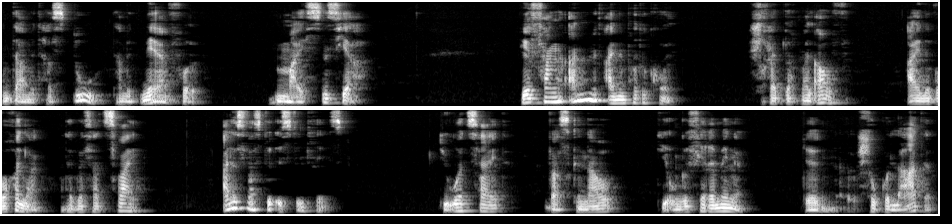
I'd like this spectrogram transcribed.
und damit hast du, damit mehr Erfolg? Meistens ja. Wir fangen an mit einem Protokoll. Schreib doch mal auf. Eine Woche lang oder besser zwei. Alles, was du isst und trinkst. Die Uhrzeit, was genau, die ungefähre Menge. Denn Schokolade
